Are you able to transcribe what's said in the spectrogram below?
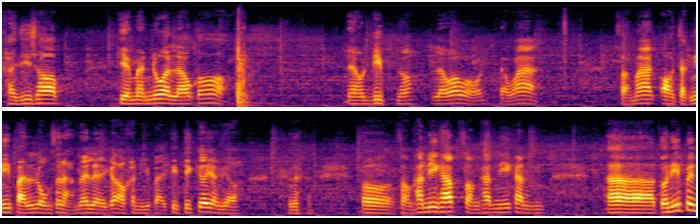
ใครที่ชอบ กียร์แมนนวลแล้วก็แนวดิบเนาะแล้วว่าบอกแต่ว่าสามารถออกจากนี่ไปแล้วลงสนามได้เลยก็เอาคันนี้ไปติดติ๊กเกอร์อย่างเดียวเออสองคันนี้ครับสองคันนี้คันตัวนี้เป็น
